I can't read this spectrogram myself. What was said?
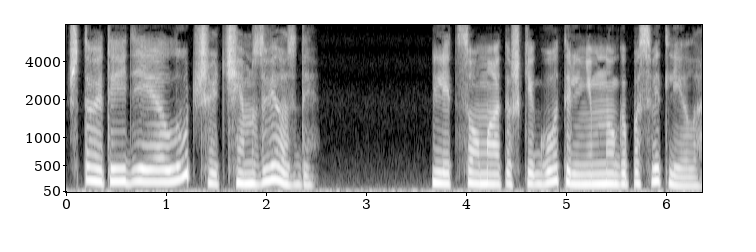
что эта идея лучше, чем звезды. Лицо матушки Готель немного посветлело.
